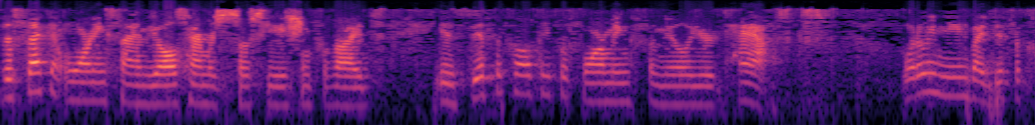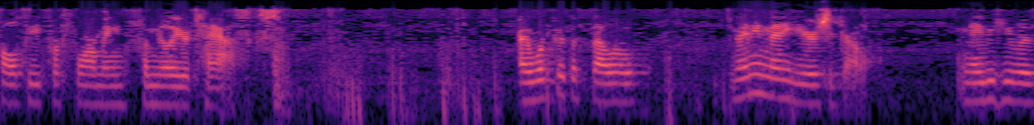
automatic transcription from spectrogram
The second warning sign the Alzheimer's Association provides is difficulty performing familiar tasks. What do we mean by difficulty performing familiar tasks? I worked with a fellow many, many years ago. Maybe he was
